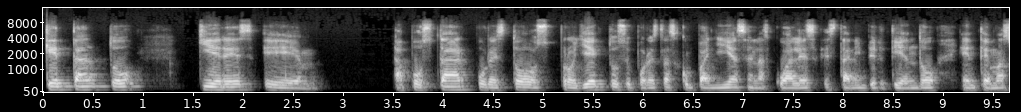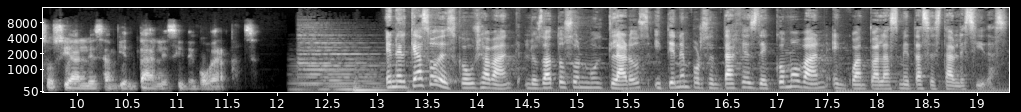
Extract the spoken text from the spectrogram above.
qué tanto quieres eh, apostar por estos proyectos y por estas compañías en las cuales están invirtiendo en temas sociales, ambientales y de gobernanza. En el caso de Scotiabank, los datos son muy claros y tienen porcentajes de cómo van en cuanto a las metas establecidas.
